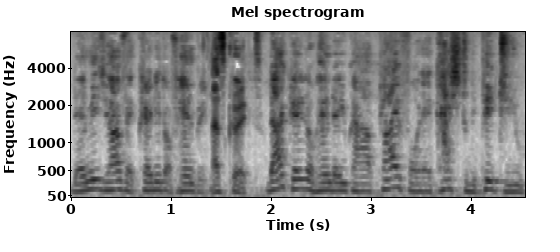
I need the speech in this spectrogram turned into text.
That means you have a credit of hundred. That's correct. That credit of hundred, you can apply for the cash to be paid to you,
